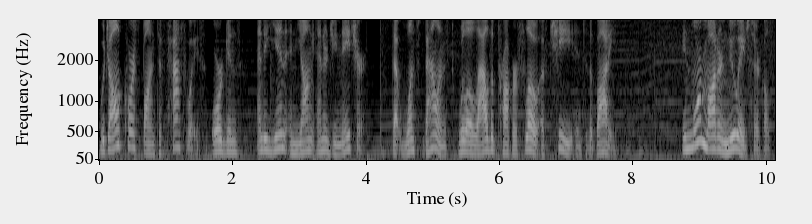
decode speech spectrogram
which all correspond to pathways, organs, and a yin and yang energy nature that once balanced will allow the proper flow of chi into the body. In more modern new age circles,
